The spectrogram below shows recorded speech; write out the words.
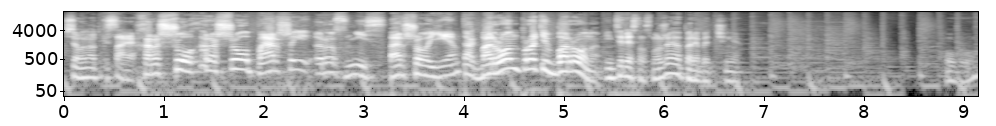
Все, вона відкисає. Хорошо, хорошо. Перший розніс. Першого є. Так, барон проти барона. Інтересно, зможе його перебити чи ні? Ого.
